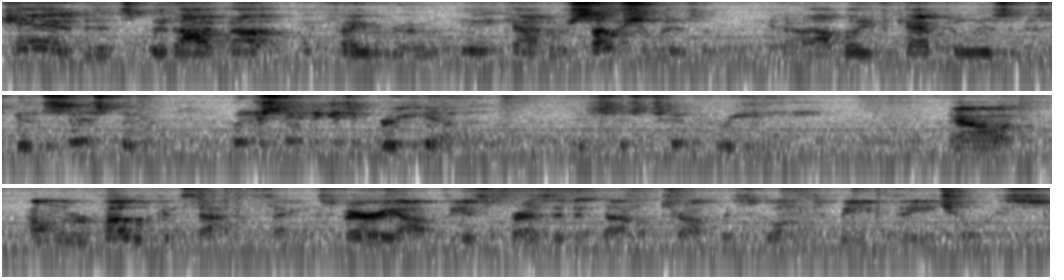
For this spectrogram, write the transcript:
candidates, but I'm not in favor of any kind of socialism. You know, I believe capitalism is a good system. We just need to get the greed out of it. It's just too greedy. Now, on the Republican side of things, very obvious, President Donald Trump is going to be the choice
